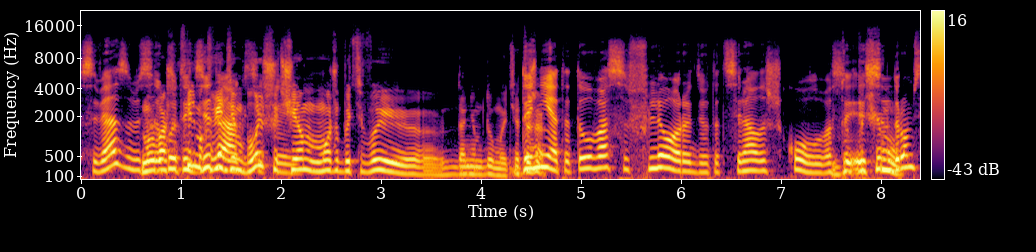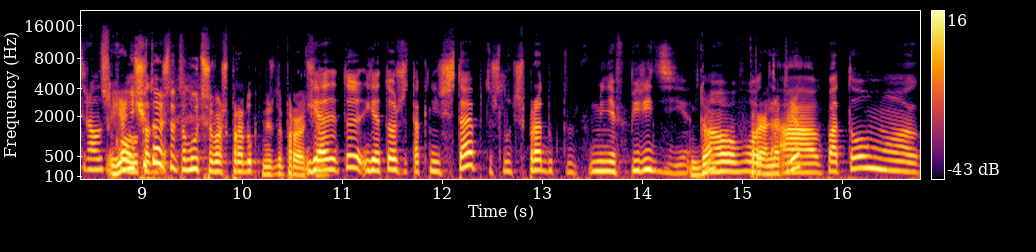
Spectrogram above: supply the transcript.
связывает Мы с в ваших какой-то фильмах дидактикой. видим больше, чем, может быть, вы э, о нем думаете. Это да же- нет, это у вас флер идет от сериала «Школа». У вас Да и- почему? синдром сериала «Школа». Я не считаю, что это лучший ваш продукт, между прочим. Я, это, я тоже так не считаю, потому что лучший продукт у меня впереди. Да, А, вот. правильный ответ. А потом, э,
